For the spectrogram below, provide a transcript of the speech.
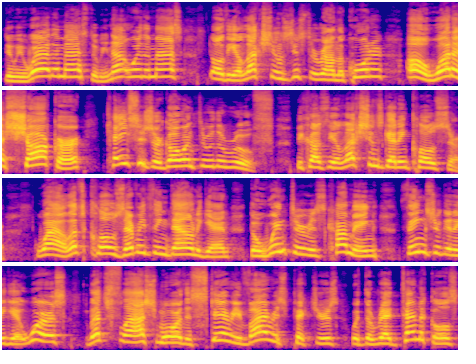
Do we wear the mask? Do we not wear the mask? Oh, the election's just around the corner. Oh, what a shocker. Cases are going through the roof because the election's getting closer wow, let's close everything down again. The winter is coming. Things are going to get worse. Let's flash more of the scary virus pictures with the red tentacles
